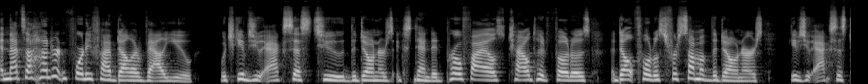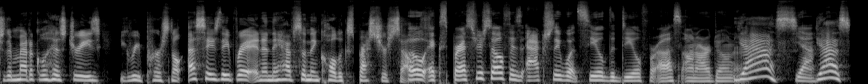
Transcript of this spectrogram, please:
And that's a $145 value, which gives you access to the donor's extended profiles, childhood photos, adult photos for some of the donors, gives you access to their medical histories. You can read personal essays they've written, and they have something called Express Yourself. Oh, Express Yourself is actually what sealed the deal for us on our donor. yes. Yeah. Yes.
